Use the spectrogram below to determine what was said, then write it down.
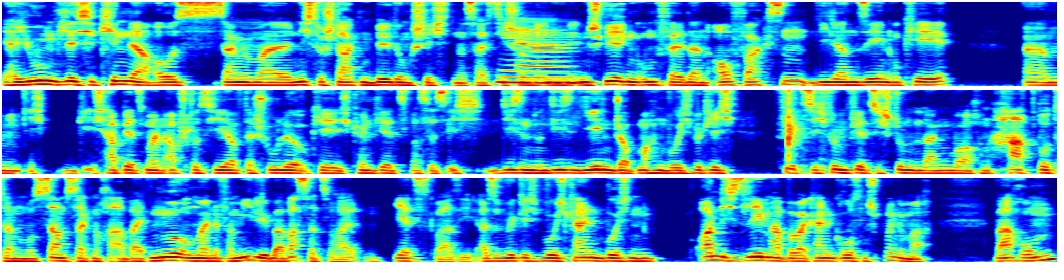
ja, jugendliche Kinder aus, sagen wir mal, nicht so starken Bildungsschichten, das heißt, die Ja. schon in, in schwierigen Umfeldern aufwachsen, die dann sehen, okay, ähm, ich, ich habe jetzt meinen Abschluss hier auf der Schule, okay, ich könnte jetzt, was weiß ich, diesen und diesen, jeden Job machen, wo ich wirklich 40, 45 Stunden lang Wochen hart buttern muss, Samstag noch arbeiten, nur um meine Familie über Wasser zu halten. Jetzt quasi. Also wirklich, wo ich kein, wo ich ein ordentliches Leben habe, aber keine großen Sprünge mache. Warum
